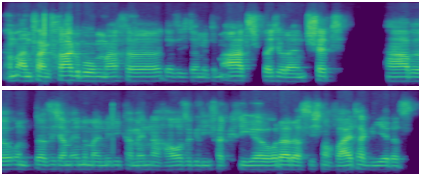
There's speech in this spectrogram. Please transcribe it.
am Anfang Fragebogen mache, dass ich dann mit dem Arzt spreche oder einen Chat habe und dass ich am Ende mein Medikament nach Hause geliefert kriege oder dass ich noch weitergehe, dass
